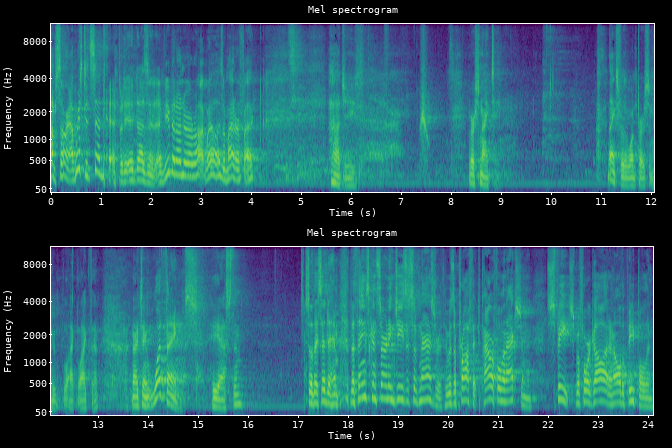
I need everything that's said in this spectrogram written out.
I'm sorry, I wished it said that, but it doesn't. Have you been under a rock? Well, as a matter of fact. Ah, oh, jeez. Verse 19. Thanks for the one person who liked, liked that. 19. What things? He asked them. So they said to him, The things concerning Jesus of Nazareth, who was a prophet, powerful in action and speech before God and all the people, and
